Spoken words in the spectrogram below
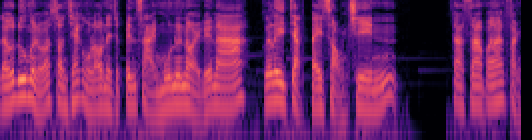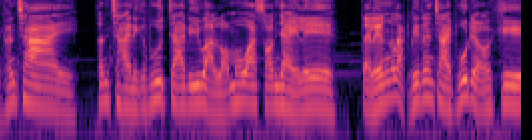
แล้วก็ดูเหมือนว่าซอนแช็คของเราเนี่ยจะเป็นสายมูหน่อยๆด้วยนะ ก็เลยจัดไป 2 ชิ้น แต่สำหรับทางฝั่งท่านชาย ท่านชายนี่ก็พูดจาดีหวานล้อมฮาวาซอนใหญ่เลย แต่เรื่องหลักที่ท่านชายพูดเนี่ยก็คือ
